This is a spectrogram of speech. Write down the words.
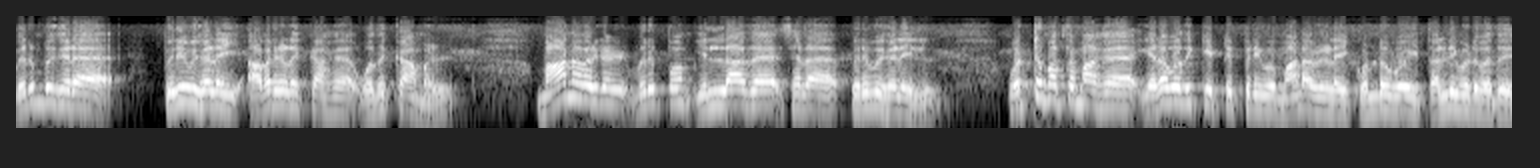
விரும்புகிற பிரிவுகளை அவர்களுக்காக ஒதுக்காமல் மாணவர்கள் விருப்பம் இல்லாத சில பிரிவுகளில் ஒட்டுமொத்தமாக இடஒதுக்கீட்டு பிரிவு மாணவர்களை கொண்டு போய் தள்ளிவிடுவது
